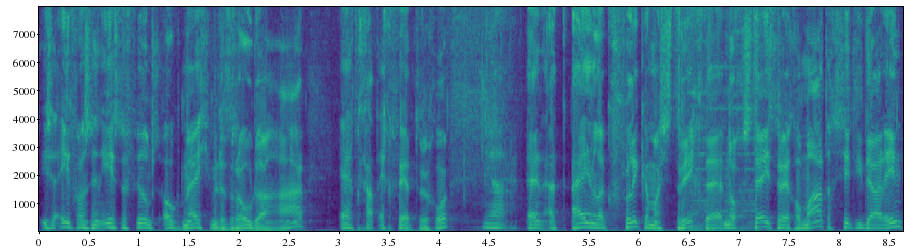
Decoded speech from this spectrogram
is een van zijn eerste films. Ook Meisje met het rode haar. Het gaat echt ver terug hoor. Ja. En uiteindelijk Flikker Maastricht. Hè. Nog steeds regelmatig zit hij daarin.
